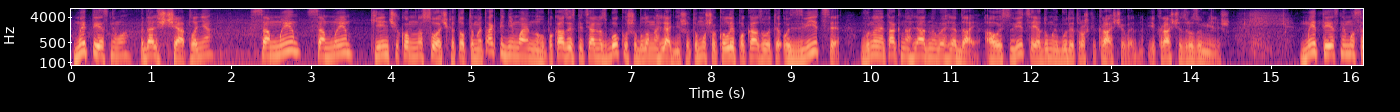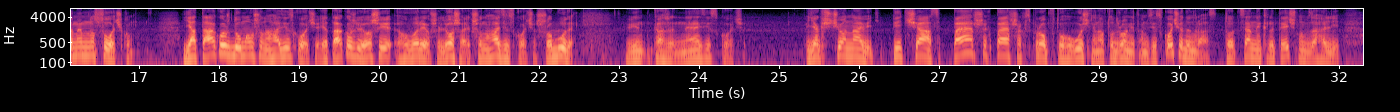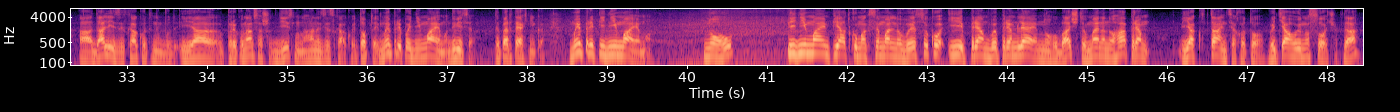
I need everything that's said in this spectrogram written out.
Ми тиснемо педаль щеплення самим самим кінчиком носочка. Тобто ми так піднімаємо ногу, показую спеціально збоку, щоб було наглядніше. Тому що коли показувати ось звідси, воно не так наглядно виглядає. А ось звідси, я думаю, буде трошки краще видно і краще зрозуміліше. Ми тиснемо самим носочком. Я також думав, що нога зіскоче. Я також Льоші говорив, що Льоша, якщо нога зіскоче, що буде? Він каже, не зіскоче. Якщо навіть під час перших перших спроб в твого учня на автодромі там зіскочить один раз, то це не критично взагалі. А далі зіскакувати не буде. І я переконався, що дійсно нога не зіскакує. Тобто ми приподнімаємо, дивіться, тепер техніка. Ми припіднімаємо ногу, піднімаємо п'ятку максимально високо і прям випрямляємо ногу. Бачите, в мене нога прям як в танцях, ото, витягую носочок. Да?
